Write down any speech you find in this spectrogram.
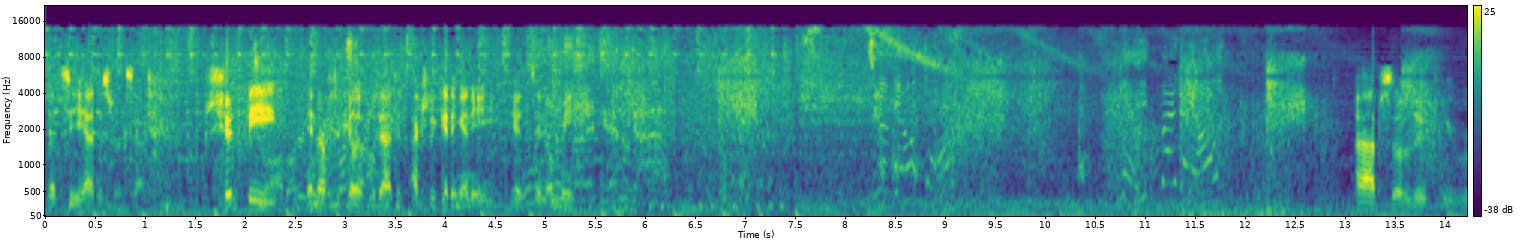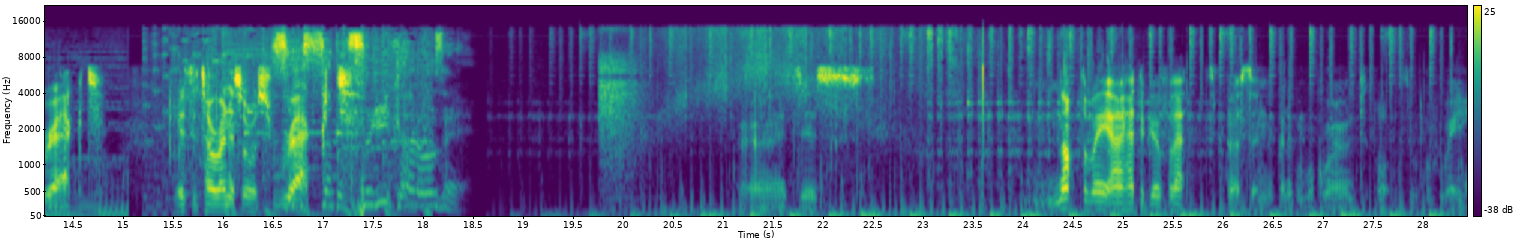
Let's see how this works out. Should be enough to kill it without it actually getting any hits in on me. Absolutely wrecked. It's a Tyrannosaurus wrecked. Uh, it is not the way I had to go for that person. I'm gonna walk around all the way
